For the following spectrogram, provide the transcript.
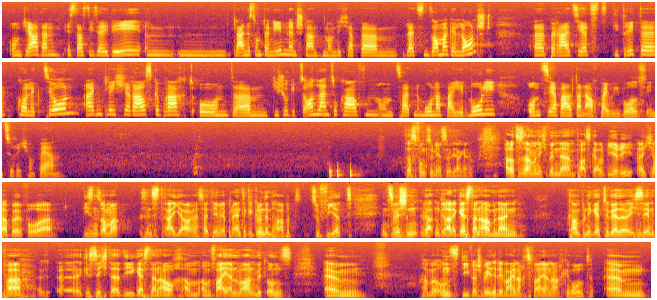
Und ja, dann ist aus dieser Idee ein, ein kleines Unternehmen entstanden. Und ich habe ähm, letzten Sommer gelauncht äh, bereits jetzt die dritte Kollektion eigentlich herausgebracht und ähm, die Schuhe gibt es online zu kaufen und seit einem Monat bei Jelmoli und sehr bald dann auch bei Revolve in Zürich und Bern. Das funktioniert so, ja genau. Hallo zusammen, ich bin ähm, Pascal Bieri. Ich habe vor diesem Sommer sind es drei Jahre, seitdem wir Plante gegründet haben, zu viert. Inzwischen, wir hatten gerade gestern Abend ein Company Get Together. Ich sehe ein paar äh, Gesichter, die gestern auch am, am Feiern waren mit uns. Ähm, haben wir uns die verspätete Weihnachtsfeier nachgeholt. Ähm,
